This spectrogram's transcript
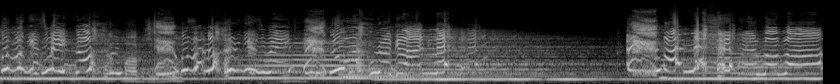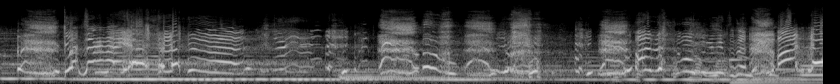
Baba. Baba gitmeyin ne olur. Yapma abicim. Baba ne olur gitmeyin. Ne olur bırakın anne. Anne, baba. Götürmeyin. Anne, ne olur gitme. Anne.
